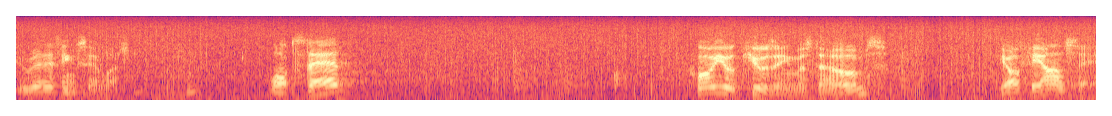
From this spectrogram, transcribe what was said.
You really think so, Watson? Hmm? What's that? Who are you accusing, Mr. Holmes? Your fiancée.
